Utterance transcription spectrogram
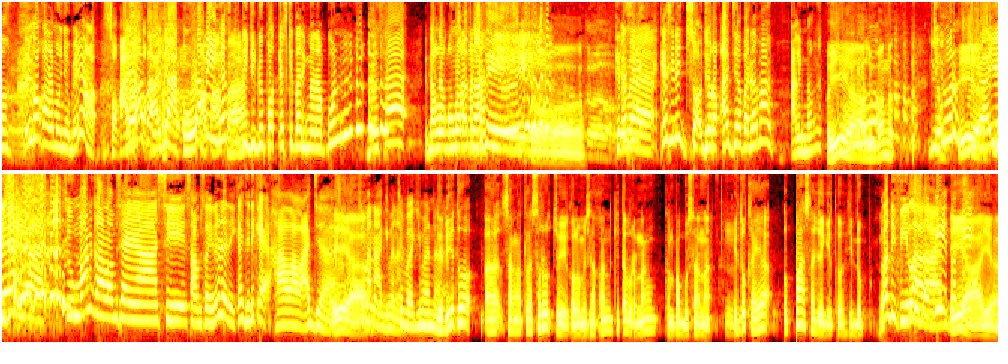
Tapi kalau kalian mau nyobain ya nggak? Sok aja, sok aja tuh. Tapi ingat seperti judul podcast kita di mana pun dosa Ditanggung ditanggung masing-masing. Oh, Kita Coba. sini, kita sini sok jorok aja padahal mah alim banget. oh iya alim banget. Jujur, Iya. iya, iya. Cuman kalau misalnya si Samsul ini udah nikah jadi kayak halal aja. Iya. Gimana gimana? Coba gimana? Jadi itu eh, sangatlah seru cuy kalau misalkan kita berenang tanpa busana. Itu kayak lepas aja gitu hidup. Lo di villa Terus kan? tapi tapi iya, iya.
